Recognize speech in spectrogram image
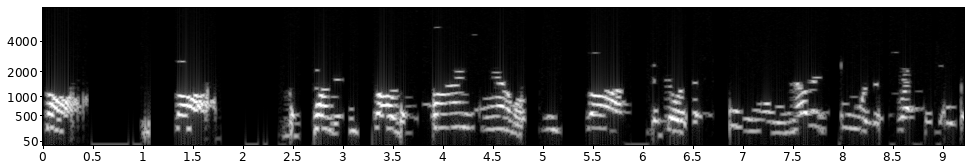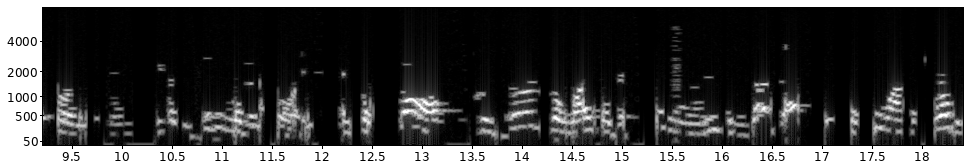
saw. He saw the thunder. He saw the flying animals. He saw that there was a king and another king was a threat to his authority because he didn't live in authority. And so Saul preserves the life of the king, and the reason he does that is because he wants to throw him.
